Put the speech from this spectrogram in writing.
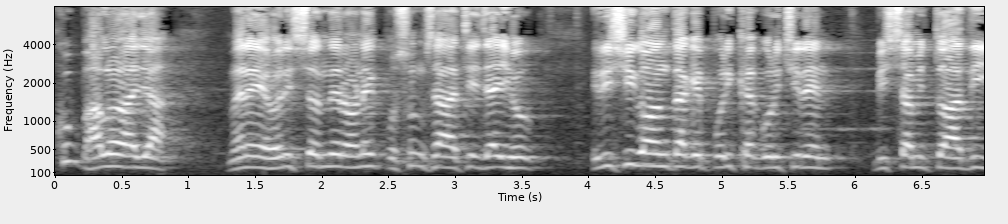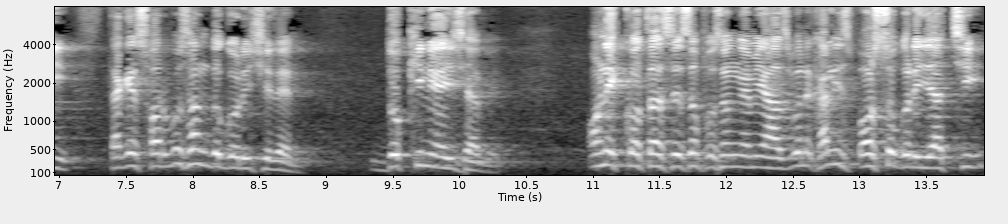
খুব ভালো রাজা। মানে হরিশ্চন্দ্রের অনেক প্রশংসা আছে, যাই হোক। ঋষিগণ তাকে পরীক্ষা করেছিলেন, বিশ্বামিত্র আদি, তাকে সর্বশান্ত করেছিলেন দক্ষিণিয়া হিসাবে। অনেক কথা সেসব প্রসঙ্গে আমি আসব না, খালি স্পর্শ করে যাচ্ছি।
